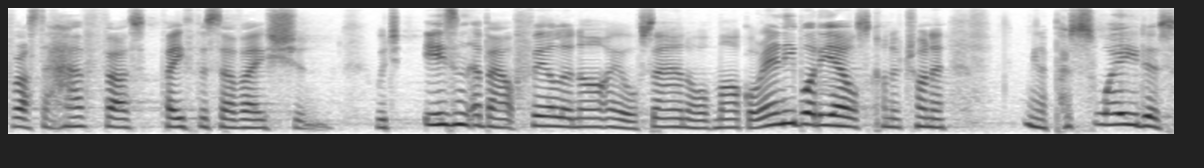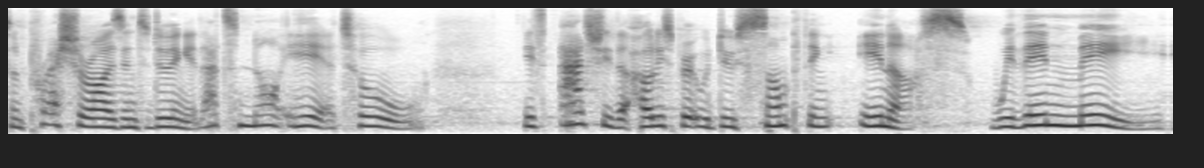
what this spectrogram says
for us to have faith for salvation, which isn't about Phil and I or Sam or Mark or anybody else kind of trying to you know, persuade us and pressurize into doing it. That's not it at all. It's actually that Holy Spirit would do something in us, within me,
